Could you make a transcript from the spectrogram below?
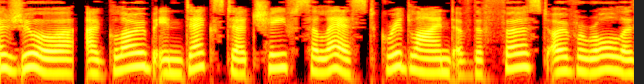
Azure, a globe in Dexter Chief Celeste gridlined of the first overall a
